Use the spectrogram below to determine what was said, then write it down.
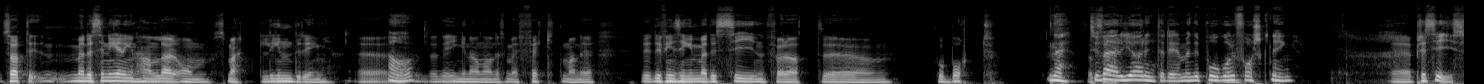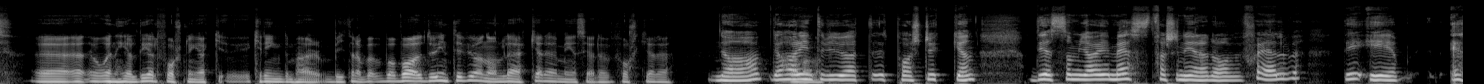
Så att medicineringen handlar om smärtlindring. Eh, Ja. Det är ingen annan liksom effekt. Man är, det, det finns ingen medicin för att eh, få bort. Nej, tyvärr gör inte det, men det pågår forskning. Eh, precis. Eh, och en hel del forskning kring de här bitarna. Va, va, du intervjuade någon läkare minns jag, eller forskare. Ja, jag har intervjuat ett par stycken. Det som jag är mest fascinerad av själv, det är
